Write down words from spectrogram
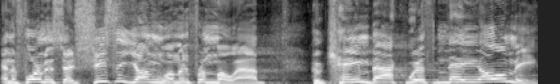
And the foreman said, She's the young woman from Moab who came back with Naomi.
